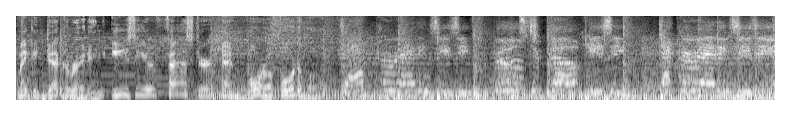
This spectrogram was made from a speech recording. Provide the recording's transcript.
making decorating easier, faster, and more affordable. Decorating's easy, Rooms to Go easy. Decorating's easy.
